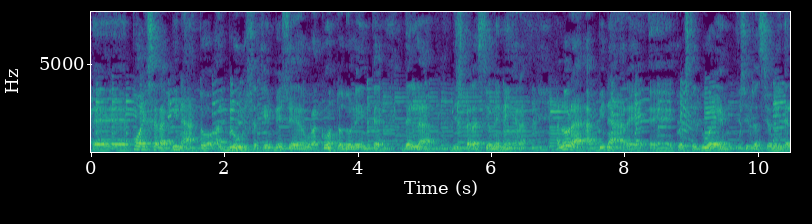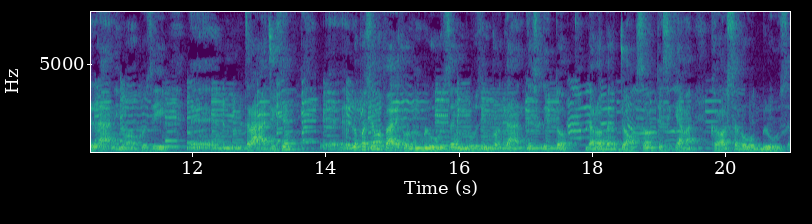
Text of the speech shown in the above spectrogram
eh, può essere abbinato al blues, che invece è un racconto dolente della disperazione nera. Allora abbinare eh, queste due situazioni dell'animo così eh, tragiche lo possiamo fare con un blues, un blues importante scritto da Robert Johnson che si chiama Crossroad Blues.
